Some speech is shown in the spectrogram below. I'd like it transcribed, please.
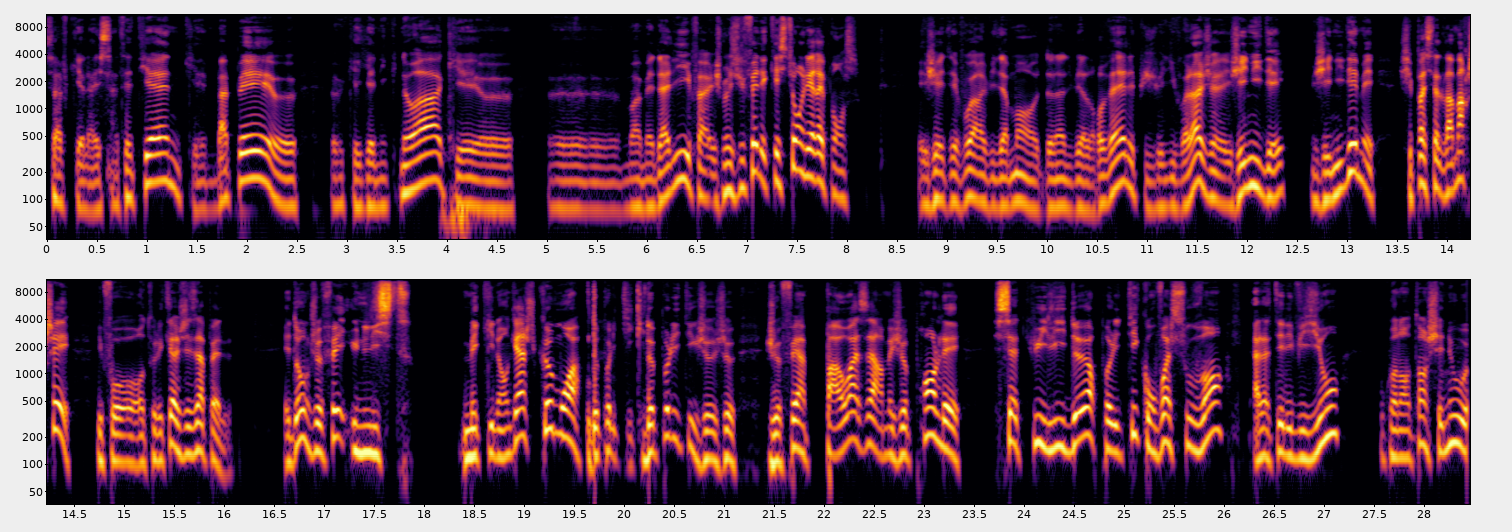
Ils savent qu'il y a la Saint-Etienne, qui est Mbappé, euh, qui est Yannick Noah, qui est euh, euh, Mohamed Ali. Enfin, je me suis fait les questions et les réponses. Et j'ai été voir évidemment Donald Villarrevel, et puis je lui ai dit voilà, j'ai une idée. J'ai une idée, mais je ne sais pas si elle va marcher. Il faut, en tous les cas, je les appelle. Et donc, je fais une liste, mais qui n'engage que moi. De politique. De politique. Je, je, je fais un pas au hasard, mais je prends les 7-8 leaders politiques qu'on voit souvent à la télévision ou qu'on entend chez nous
